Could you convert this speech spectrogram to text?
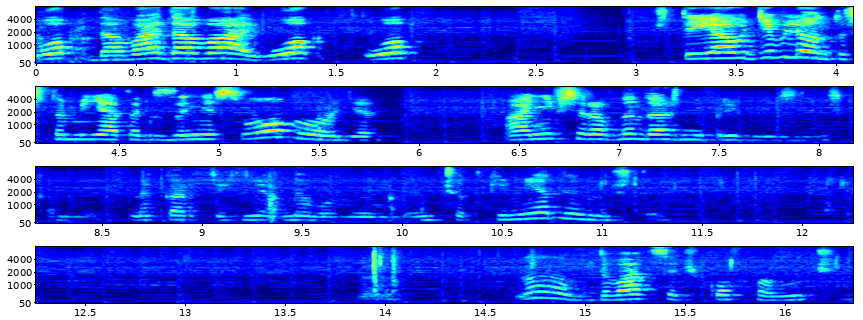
оп, давай, давай. Оп, оп. Что я удивлен, то что меня так занесло вроде. А они все равно даже не приблизились ко мне. На карте их ни одного не увидел. Они что, такие медленные, что ли? Ну, 20 очков получено.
